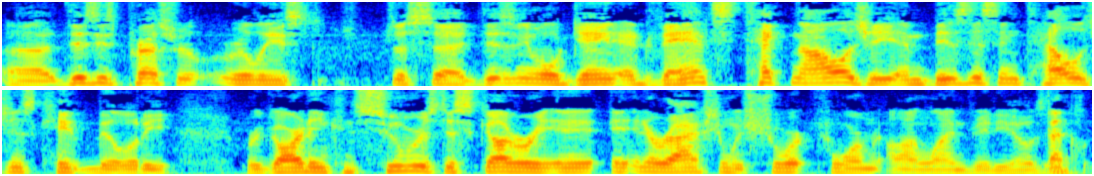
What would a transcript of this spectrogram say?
Uh, Disney's press re- release just said Disney will gain advanced technology and business intelligence capability regarding consumers' discovery and interaction with short form online videos, That- inc-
